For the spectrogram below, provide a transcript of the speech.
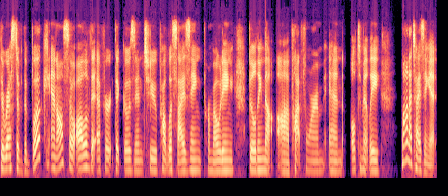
the rest of the book and also all of the effort that goes into publicizing, promoting, building the uh, platform, and ultimately monetizing it.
